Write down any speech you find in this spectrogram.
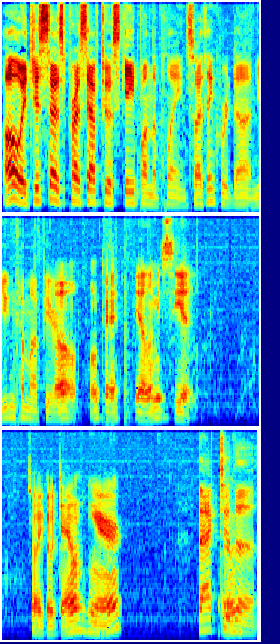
Oh, it just says press F to escape on the plane. So I think we're done. You can come up here. Oh, okay. Yeah, let me see it. So I go down here. Back to Oh. the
